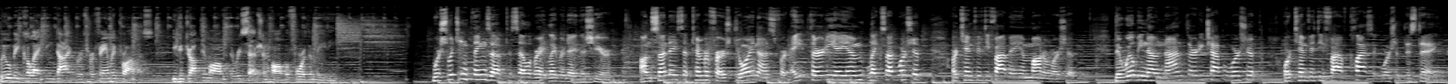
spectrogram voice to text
we will be collecting diapers for Family Promise. You can drop them off at the reception hall before the meeting. We're switching things up to celebrate Labor Day this year. On Sunday, September 1st, join us for 8:30 a.m. Lakeside worship or 10:55 a.m. modern worship. There will be no 9:30 chapel worship or 10:55 classic worship this day.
